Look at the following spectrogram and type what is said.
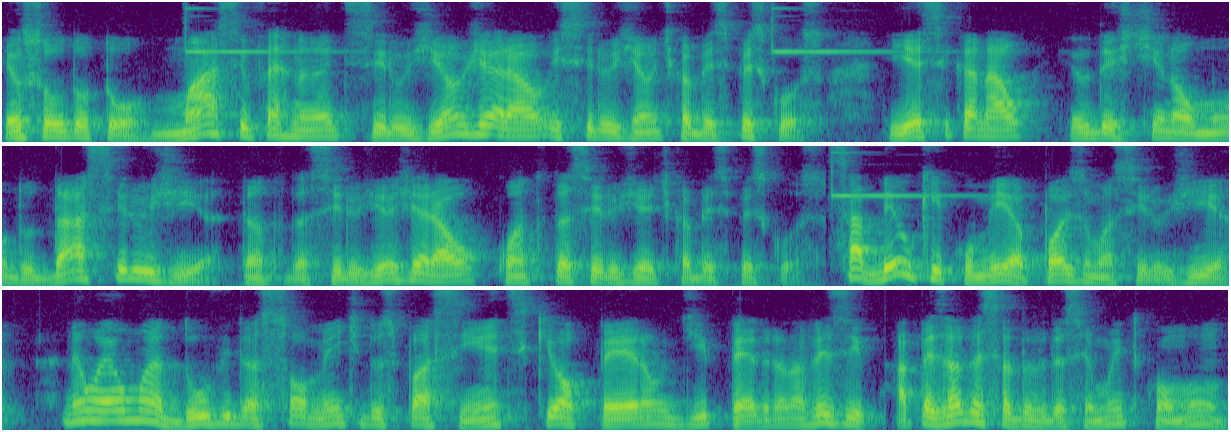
Eu sou o Dr. Márcio Fernandes, cirurgião geral e cirurgião de cabeça e pescoço. E esse canal eu destino ao mundo da cirurgia, tanto da cirurgia geral quanto da cirurgia de cabeça e pescoço. Saber o que comer após uma cirurgia não é uma dúvida somente dos pacientes que operam de pedra na vesícula. Apesar dessa dúvida ser muito comum,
